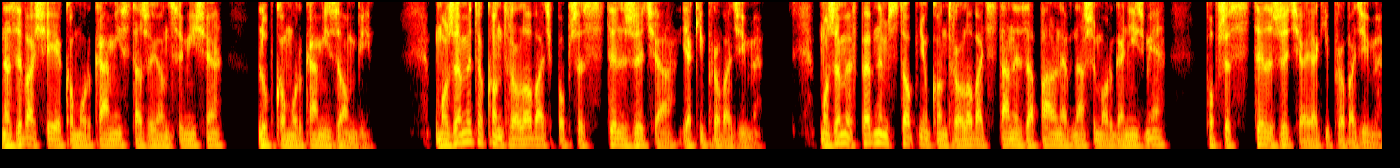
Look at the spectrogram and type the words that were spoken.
Nazywa się je komórkami starzejącymi się lub komórkami zombie. Możemy to kontrolować poprzez styl życia, jaki prowadzimy. Możemy w pewnym stopniu kontrolować stany zapalne w naszym organizmie poprzez styl życia, jaki prowadzimy.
